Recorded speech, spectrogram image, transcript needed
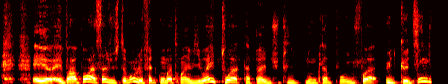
Et, et, par rapport à ça, justement, le fait de combattre en heavyweight, toi, tu n'as pas du tout, donc là, pour une fois, eu de cutting.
